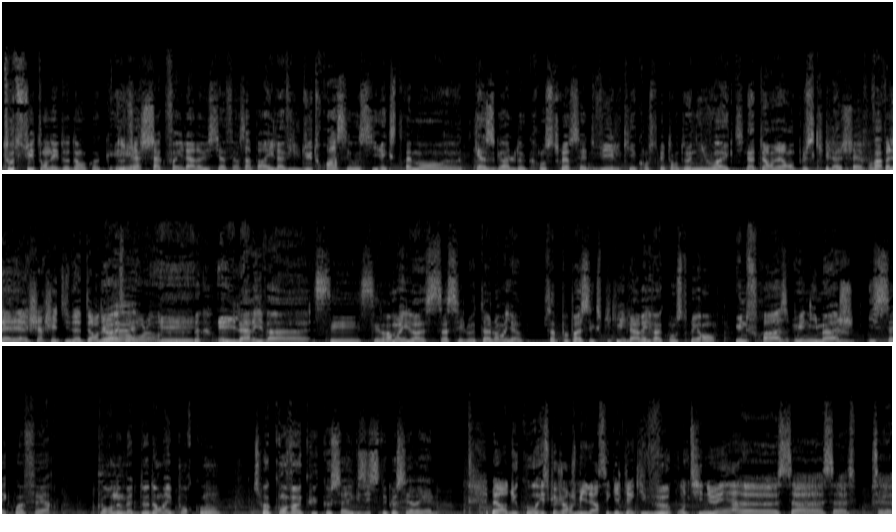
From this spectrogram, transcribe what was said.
tout de suite on est dedans quoi. Et à chaque fois il a réussi à faire ça. Pareil la ville du 3 c'est aussi extrêmement euh, casse-gueule de construire cette ville qui est construite en deux niveaux avec Tina Turner en plus qui est la chef. Enfin, Fallait aller la chercher Tina Turner à ce moment-là. Et, et il arrive à c'est c'est vraiment il a, ça c'est le talent. Il a, ça peut pas s'expliquer. Il arrive à construire en une phrase une image. Il sait quoi faire pour nous mettre dedans et pour qu'on soit convaincu que ça existe et que c'est réel. Mais alors du coup, est-ce que George Miller c'est quelqu'un qui veut continuer euh, sa, sa, sa,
